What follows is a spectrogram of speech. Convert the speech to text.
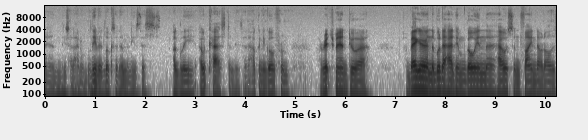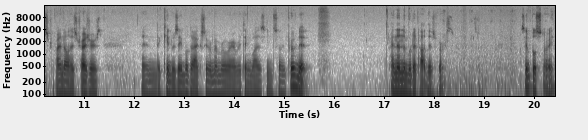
And he said, I don't believe it. Looks at him, and he's this ugly outcast. And he said, how can he go from a rich man to a, a beggar? And the Buddha had him go in the house and find out all his find all his treasures and the kid was able to actually remember where everything was, and so he proved it. And then the Buddha taught this verse. So, simple story.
